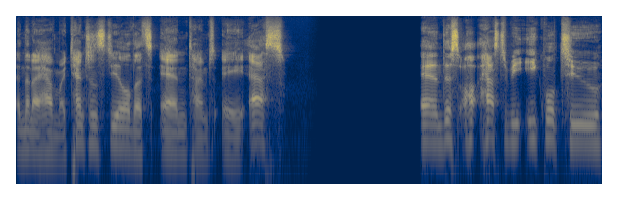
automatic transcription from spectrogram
And then I have my tension steel, that's N times AS. And this has to be equal to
